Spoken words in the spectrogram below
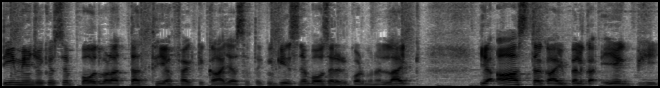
टीम है जो कि उससे बहुत बड़ा तथ्य या फैक्ट कहा जा सकता है, क्योंकि इसने बहुत सारे रिकॉर्ड बनाए। लाइक ये आज तक आईपीएल का एक भी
